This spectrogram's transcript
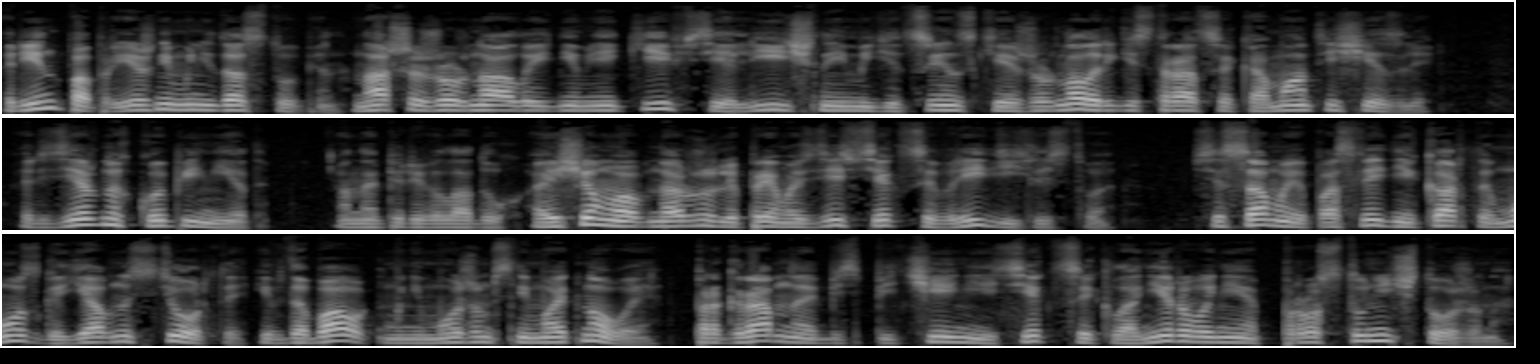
Рин по-прежнему недоступен. Наши журналы и дневники, все личные, медицинские, журнал регистрации команд исчезли. Резервных копий нет. Она перевела дух. А еще мы обнаружили прямо здесь в секции вредительства. Все самые последние карты мозга явно стерты, и вдобавок мы не можем снимать новые. Программное обеспечение секции клонирования просто уничтожено.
